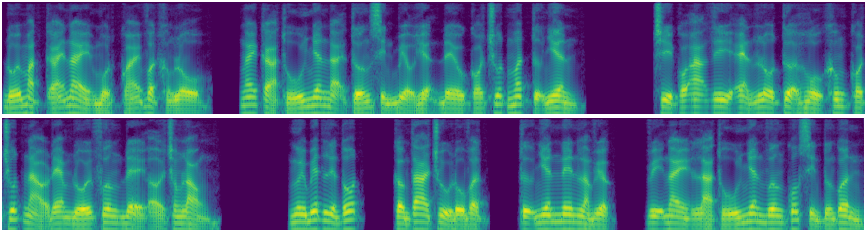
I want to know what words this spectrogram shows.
đối mặt cái này một quái vật khổng lồ, ngay cả thú nhân đại tướng xin biểu hiện đều có chút mất tự nhiên. Chỉ có ạ gì ẹn lộ tựa hồ không có chút nào đem đối phương để ở trong lòng. Ngươi biết liền tốt, cầm ta chủ đồ vật, tự nhiên nên làm việc, vị này là thú nhân vương quốc xin tướng quân,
